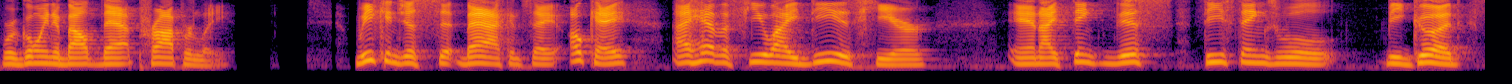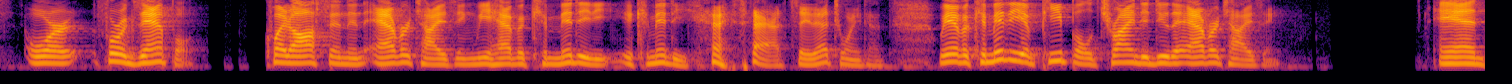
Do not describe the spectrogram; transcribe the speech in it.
we're going about that properly. We can just sit back and say, "Okay, I have a few ideas here and I think this these things will be good. Or, for example, quite often in advertising, we have a committee, a committee, say that 20 times. We have a committee of people trying to do the advertising. And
